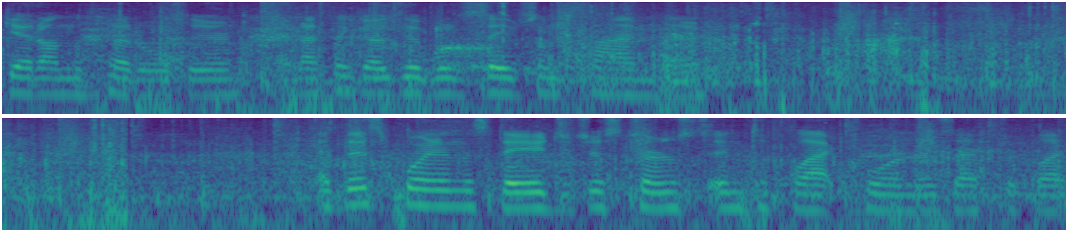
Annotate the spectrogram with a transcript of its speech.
get on the pedals here, and I think I was able to save some time there. At this point in the stage, it just turns into flat corners after flat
